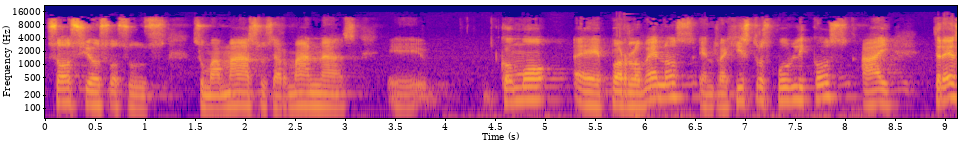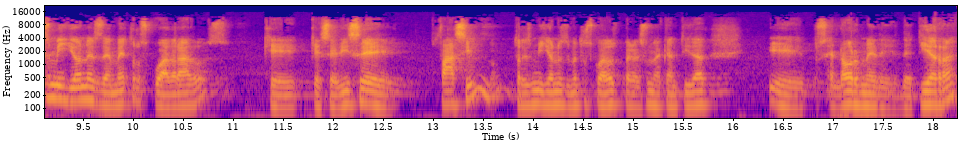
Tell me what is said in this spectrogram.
socios o sus, su mamá, sus hermanas, eh, como eh, por lo menos en registros públicos hay 3 millones de metros cuadrados, que, se dice fácil, ¿no? 3 millones de metros cuadrados, pero es una cantidad eh, pues, enorme de, tierra,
